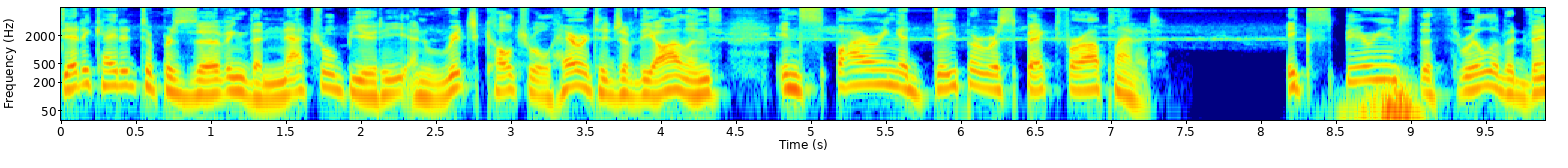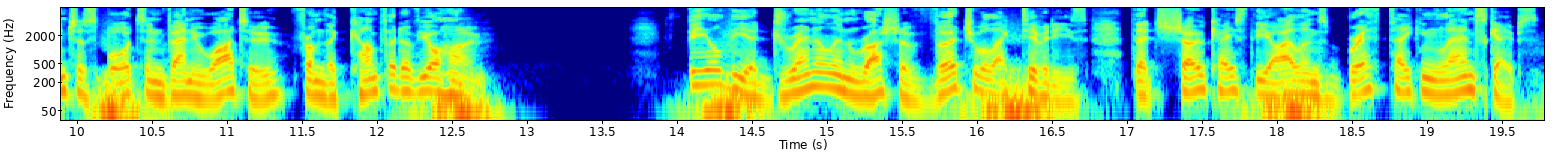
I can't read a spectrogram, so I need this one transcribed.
dedicated to preserving the natural beauty and rich cultural heritage of the islands, inspiring a deeper respect for our planet. Experience the thrill of adventure sports in Vanuatu from the comfort of your home. Feel the adrenaline rush of virtual activities that showcase the island's breathtaking landscapes,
